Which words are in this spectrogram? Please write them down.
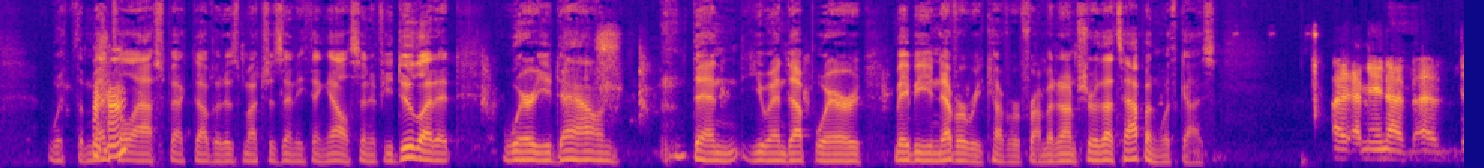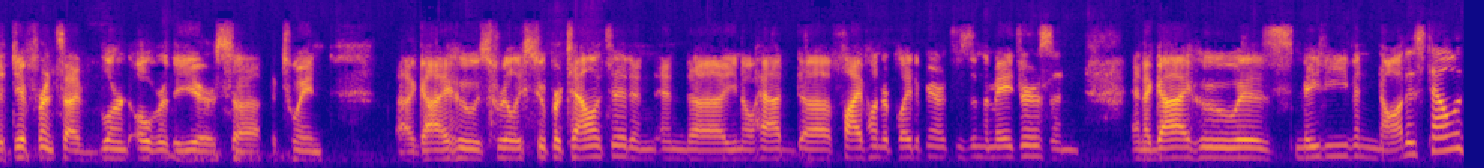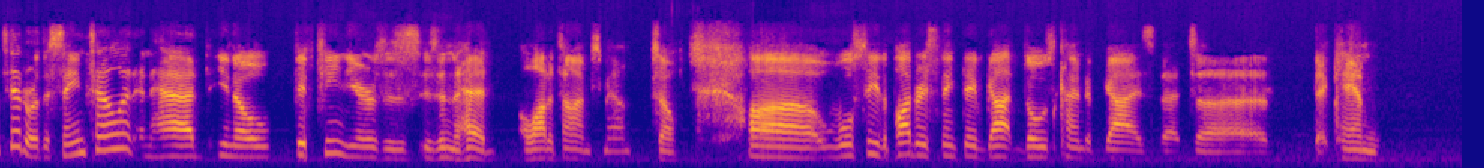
with the mental uh-huh. aspect of it as much as anything else. And if you do let it wear you down, then you end up where maybe you never recover from it. And I'm sure that's happened with guys. I, I mean, uh, the difference I've learned over the years uh, between a guy who's really super talented and and uh, you know had uh, 500 plate appearances in the majors and and a guy who is maybe even not as talented or the same talent and had you know 15 years is is in the head a lot of times, man. So uh, we'll see. The Padres think they've got those kind of guys that uh, that can,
